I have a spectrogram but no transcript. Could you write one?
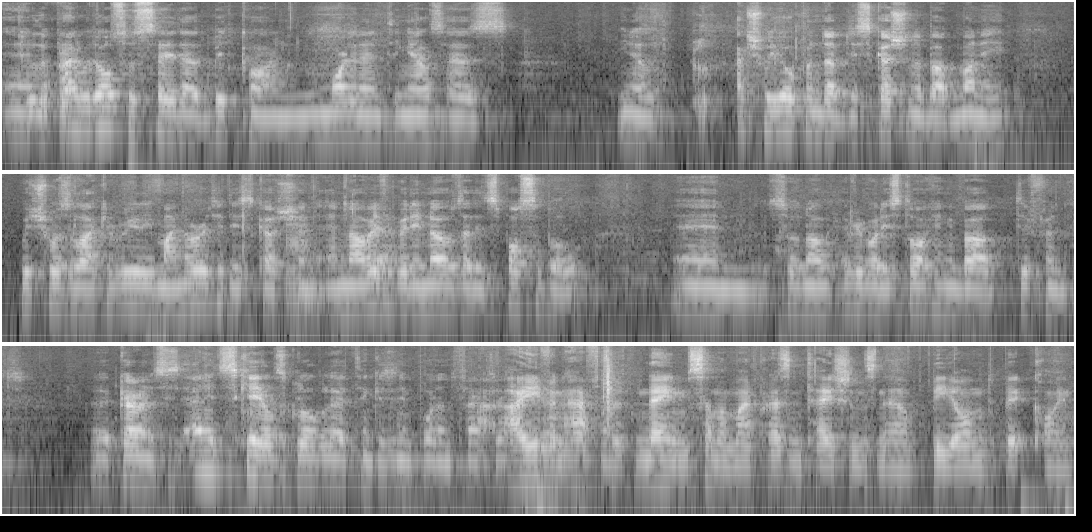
And I would also say that Bitcoin, more than anything else, has, you know, actually opened up discussion about money, which was like a really minority discussion, and now Mm. Yeah. everybody knows that it's possible, and so now everybody's talking about different uh, currencies, and it scales globally. I think is an important factor. I even have to name some of my presentations now beyond Bitcoin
